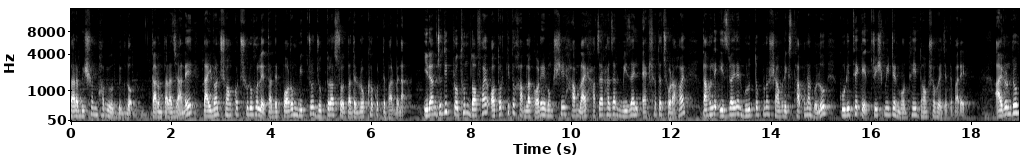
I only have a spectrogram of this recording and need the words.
তারা ভীষণভাবে উদ্বিগ্ন, কারণ তারা জানে তাইওয়ান সংকট শুরু হলে তাদের পরম মিত্র যুক্তরাষ্ট্র তাদের রক্ষা করতে পারবে না। ইরান যদি প্রথম দফায় অতর্কিত হামলা করে এবং সেই হামলায় হাজার হাজার মিসাইল একসাথে ছোড়া হয়, তাহলে ইসরায়েলের গুরুত্বপূর্ণ সামরিক স্থাপনাগুলো কুড়ি থেকে ত্রিশ মিনিটের মধ্যেই ধ্বংস হয়ে যেতে পারে। আয়রন ডোম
